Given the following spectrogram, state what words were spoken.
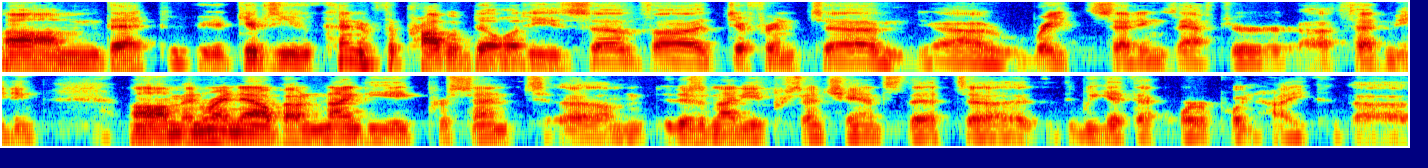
um, that gives you kind of the probabilities of uh, different uh, uh, rate settings after a Fed meeting. Um, and right now, about 98%, um, there's a 98% chance that uh, we get that quarter point hike, uh,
